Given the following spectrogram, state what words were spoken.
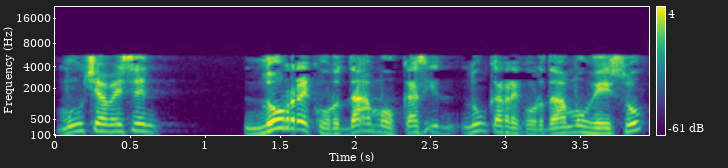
muchas veces no recordamos, casi nunca recordamos eso,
